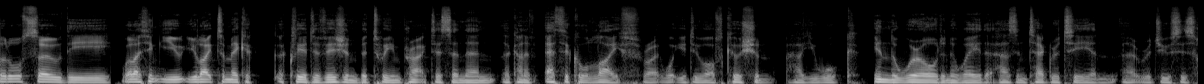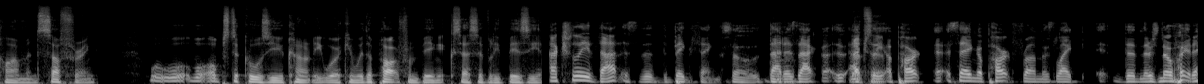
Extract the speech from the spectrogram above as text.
but also the well i think you you like to make a, a, clear division between practice and then the kind of ethical life right what you do off cushion how you walk in the world in a way that has integrity and uh, reduces harm and suffering what, what, obstacles are you currently working with apart from being excessively busy? Actually, that is the, the big thing. So that is ac- uh, actually apart uh, saying apart from is like eh, then there's no way to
